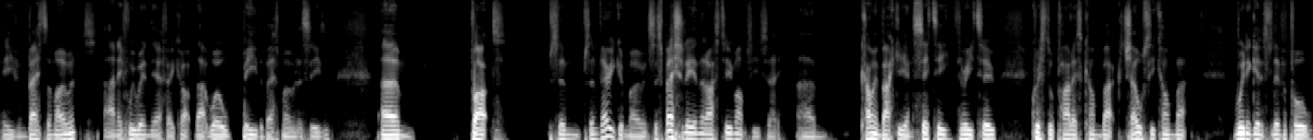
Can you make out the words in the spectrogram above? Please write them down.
even better moments. And if we win the FA Cup, that will be the best moment of the season. Um, but some some very good moments, especially in the last two months. You say um, coming back against City three two, Crystal Palace comeback, Chelsea come back, win against Liverpool,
